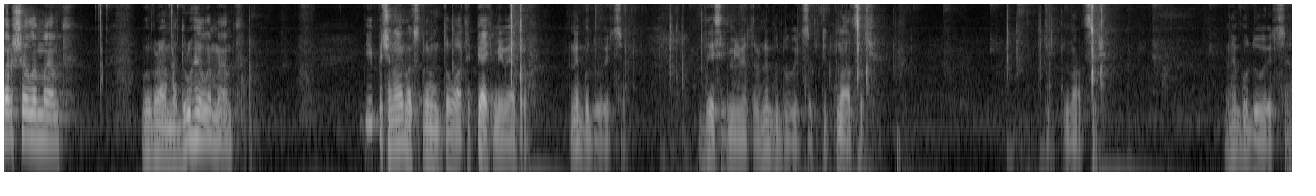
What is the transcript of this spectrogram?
перший елемент, вибираємо другий елемент і починаємо експериментувати. 5 мм не будується. 10 мм не будується. 15. 15. Не будується.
